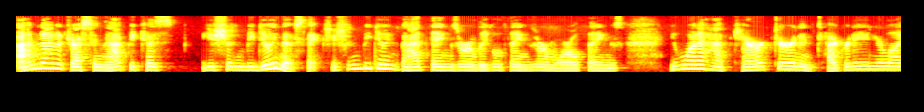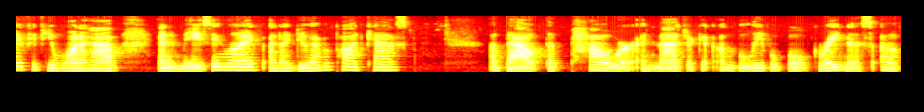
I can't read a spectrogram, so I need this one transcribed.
I'm not addressing that because you shouldn't be doing those things. You shouldn't be doing bad things or illegal things or immoral things. You want to have character and integrity in your life if you want to have an amazing life. And I do have a podcast about the power and magic and unbelievable greatness of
